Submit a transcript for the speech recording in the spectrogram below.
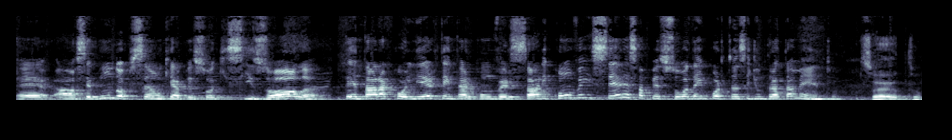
É, a segunda opção, que é a pessoa que se isola, tentar acolher, tentar conversar e convencer essa pessoa da importância de um tratamento. Certo.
